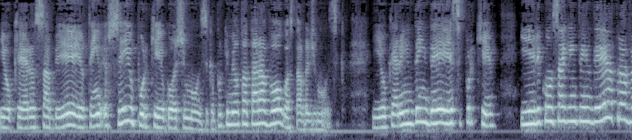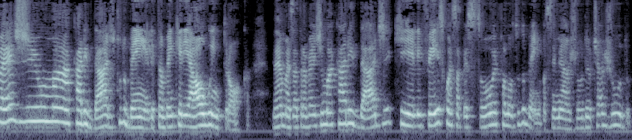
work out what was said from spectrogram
eu quero saber, eu tenho, eu sei o porquê eu gosto de música, porque meu tataravô gostava de música. E eu quero entender esse porquê. E ele consegue entender através de uma caridade. Tudo bem, ele também queria algo em troca né? Mas através de uma caridade que ele fez com essa pessoa e falou: tudo bem, você me ajuda, eu te ajudo.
